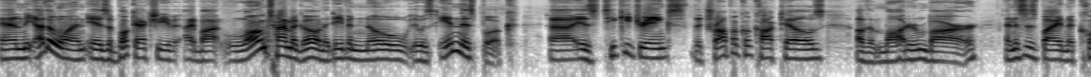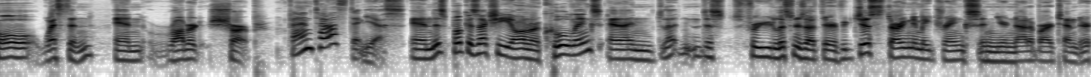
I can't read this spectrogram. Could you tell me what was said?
And the other one is a book actually I bought a long time ago, and I didn't even know it was in this book. Uh, is Tiki Drinks, the Tropical Cocktails of the Modern Bar. And this is by Nicole Weston and Robert Sharp. Fantastic. Yes, and this book is actually on our cool links. And I'm letting just for your listeners out there, if you're just starting to make drinks and you're not a bartender,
